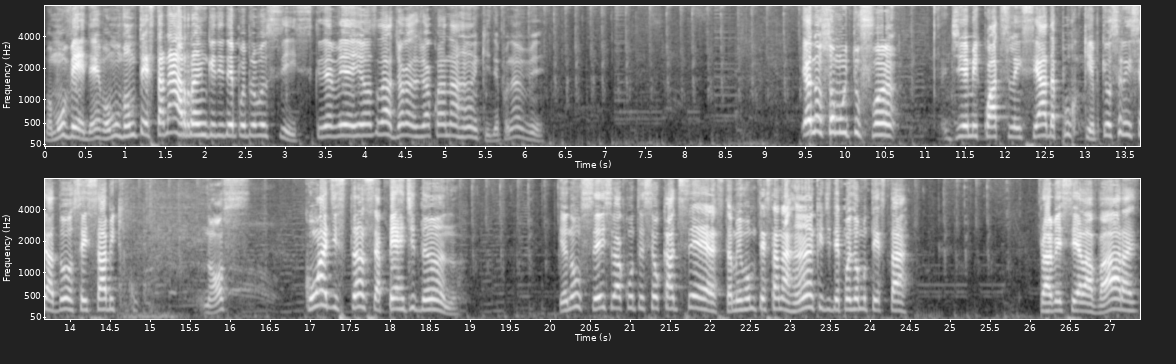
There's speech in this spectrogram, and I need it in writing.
Vamos ver, né? Vamos, vamos testar na ranked depois pra vocês. Se quiser ver aí, eu, joga, joga com ela na ranked. Depois nós ver. Eu não sou muito fã de M4 silenciada, por quê? Porque o silenciador, vocês sabem que... Nossa! Com a distância, perde dano. Eu não sei se vai acontecer o caso de CS. Também vamos testar na Ranked, depois vamos testar pra ver se ela vara,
